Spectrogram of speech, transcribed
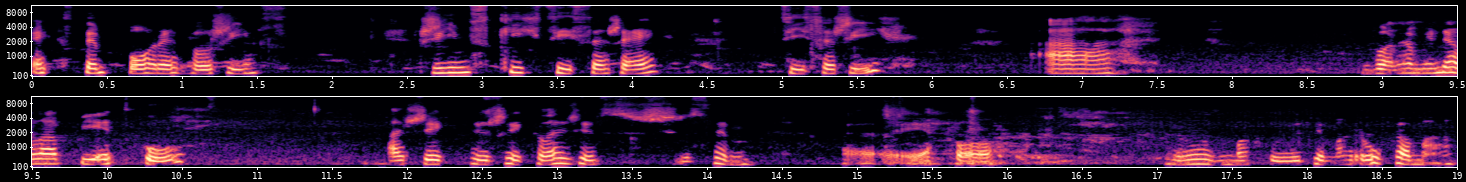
extempore o říms, římských císařech, císařích a ona mi dala pětku a řek, řekla, že, že jsem eh, jako rozmachuju těma rukama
